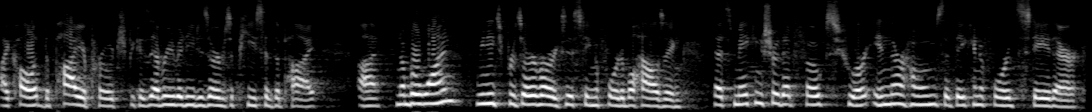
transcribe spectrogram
I call it the pie approach because everybody deserves a piece of the pie. Uh, number one, we need to preserve our existing affordable housing. That's making sure that folks who are in their homes that they can afford stay there.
